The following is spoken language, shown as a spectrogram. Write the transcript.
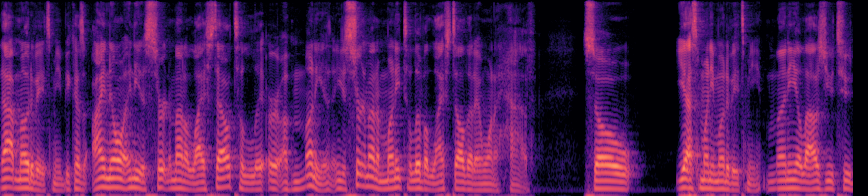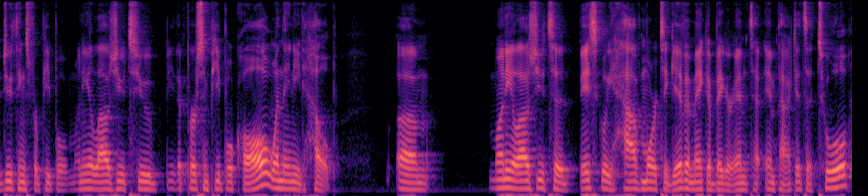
that motivates me because I know I need a certain amount of lifestyle to live, or of money. I need a certain amount of money to live a lifestyle that I want to have. So, yes, money motivates me. Money allows you to do things for people. Money allows you to be the person people call when they need help. Um, money allows you to basically have more to give and make a bigger impact. It's a tool.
